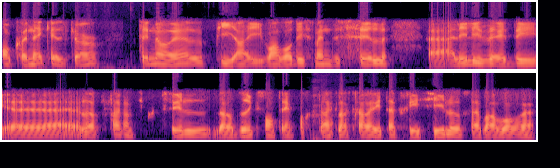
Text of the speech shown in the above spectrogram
On connaît quelqu'un, c'est Noël, puis hein, ils vont avoir des semaines difficiles. Euh, aller les aider, euh, leur faire un petit coup de fil, leur dire qu'ils sont importants, que leur travail est apprécié, là, ça va avoir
